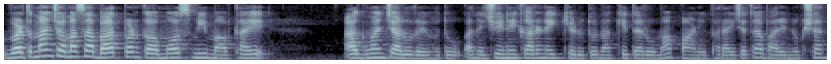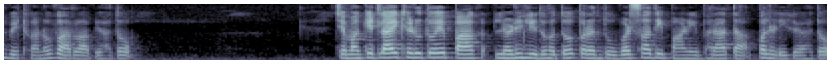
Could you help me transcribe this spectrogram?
વર્તમાન ચોમાસા બાદ પણ કમોસમી માવઠાએ આગમન ચાલુ રહ્યું હતું અને જેને કારણે ખેડૂતોના ખેતરોમાં પાણી ભરાઈ જતા ભારે નુકસાન વેઠવાનો વારો આવ્યો હતો. જેમાં કેટલાય ખેડૂતોએ પાક લણી લીધો હતો, પરંતુ વરસાદી પાણી ભરાતા પલળી ગયો હતો.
